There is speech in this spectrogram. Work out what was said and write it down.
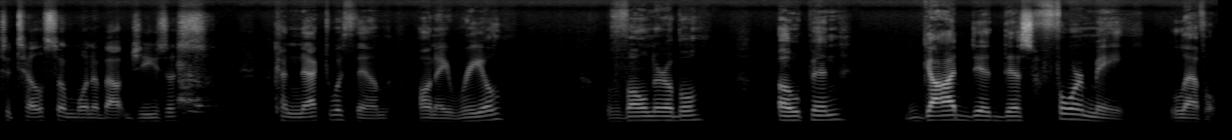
to tell someone about Jesus, connect with them on a real, vulnerable, open, God did this for me level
